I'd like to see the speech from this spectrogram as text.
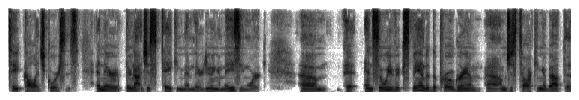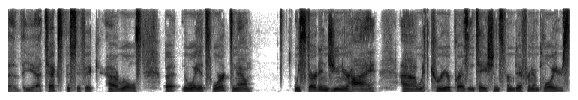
take college courses, and they're they're not just taking them; they're doing amazing work. Um, and so we've expanded the program. Uh, I'm just talking about the the uh, tech specific uh, roles, but the way it's worked now, we start in junior high uh, with career presentations from different employers.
